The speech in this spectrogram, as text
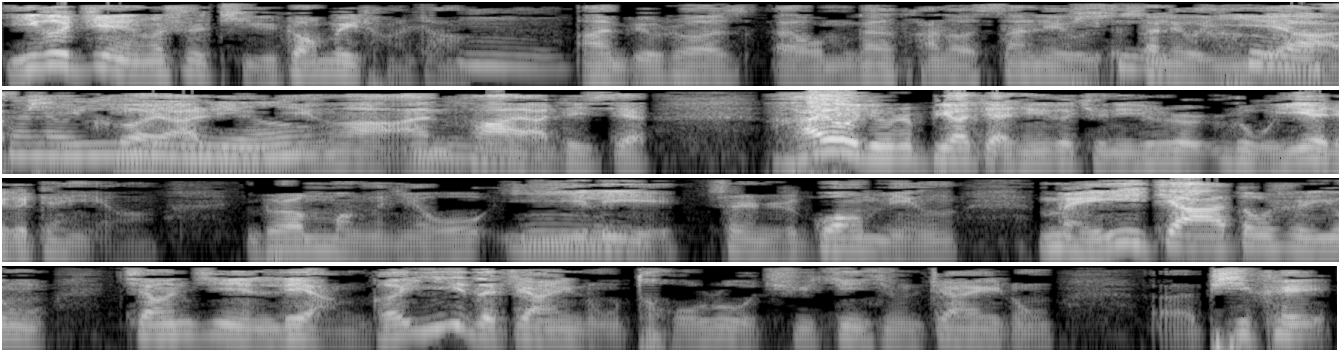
一个阵营是体育装备厂商，嗯。啊，比如说呃，我们刚才谈到三六三六一啊、匹克呀、361李宁啊、嗯安踏呀这些，还有就是比较典型一个群体，就是乳业这个阵营。你比如说蒙牛、伊利，甚至光明，每一家都是用将近两个亿的这样一种投入去进行这样一种呃 PK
